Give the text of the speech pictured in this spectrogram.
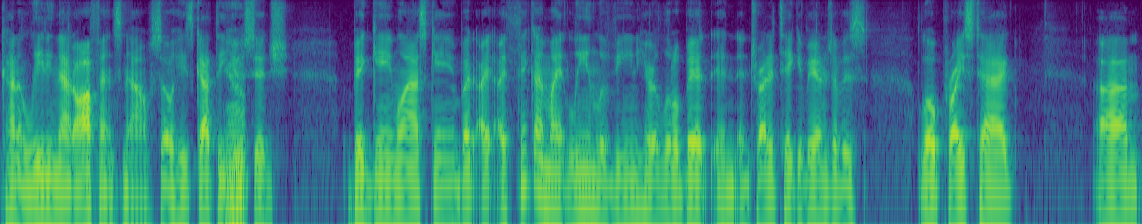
kind of leading that offense now. So he's got the usage. Big game last game, but I, I think I might lean LaVine here a little bit and, and try to take advantage of his low price tag. Um,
